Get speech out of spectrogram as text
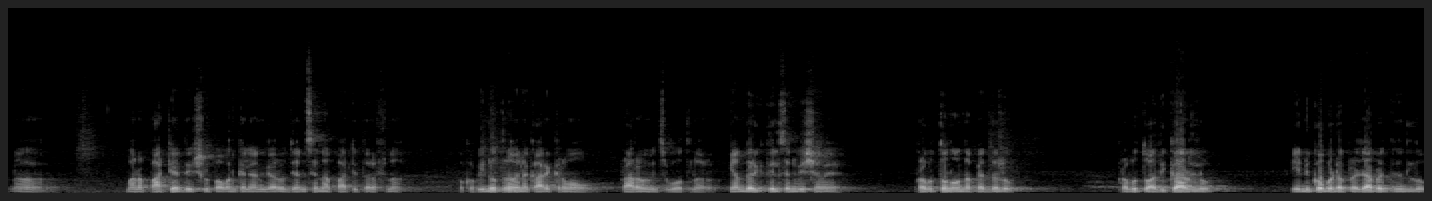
మన మన పార్టీ అధ్యక్షులు పవన్ కళ్యాణ్ గారు జనసేన పార్టీ తరఫున ఒక వినూత్నమైన కార్యక్రమం ప్రారంభించబోతున్నారు. మీ అందరికీ తెలిసిన విషయమే ప్రభుత్వంలో ఉన్న పెద్దలు ప్రభుత్వ అధికారులు ఎన్నుకోబడ్డ ప్రజాప్రతినిధులు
